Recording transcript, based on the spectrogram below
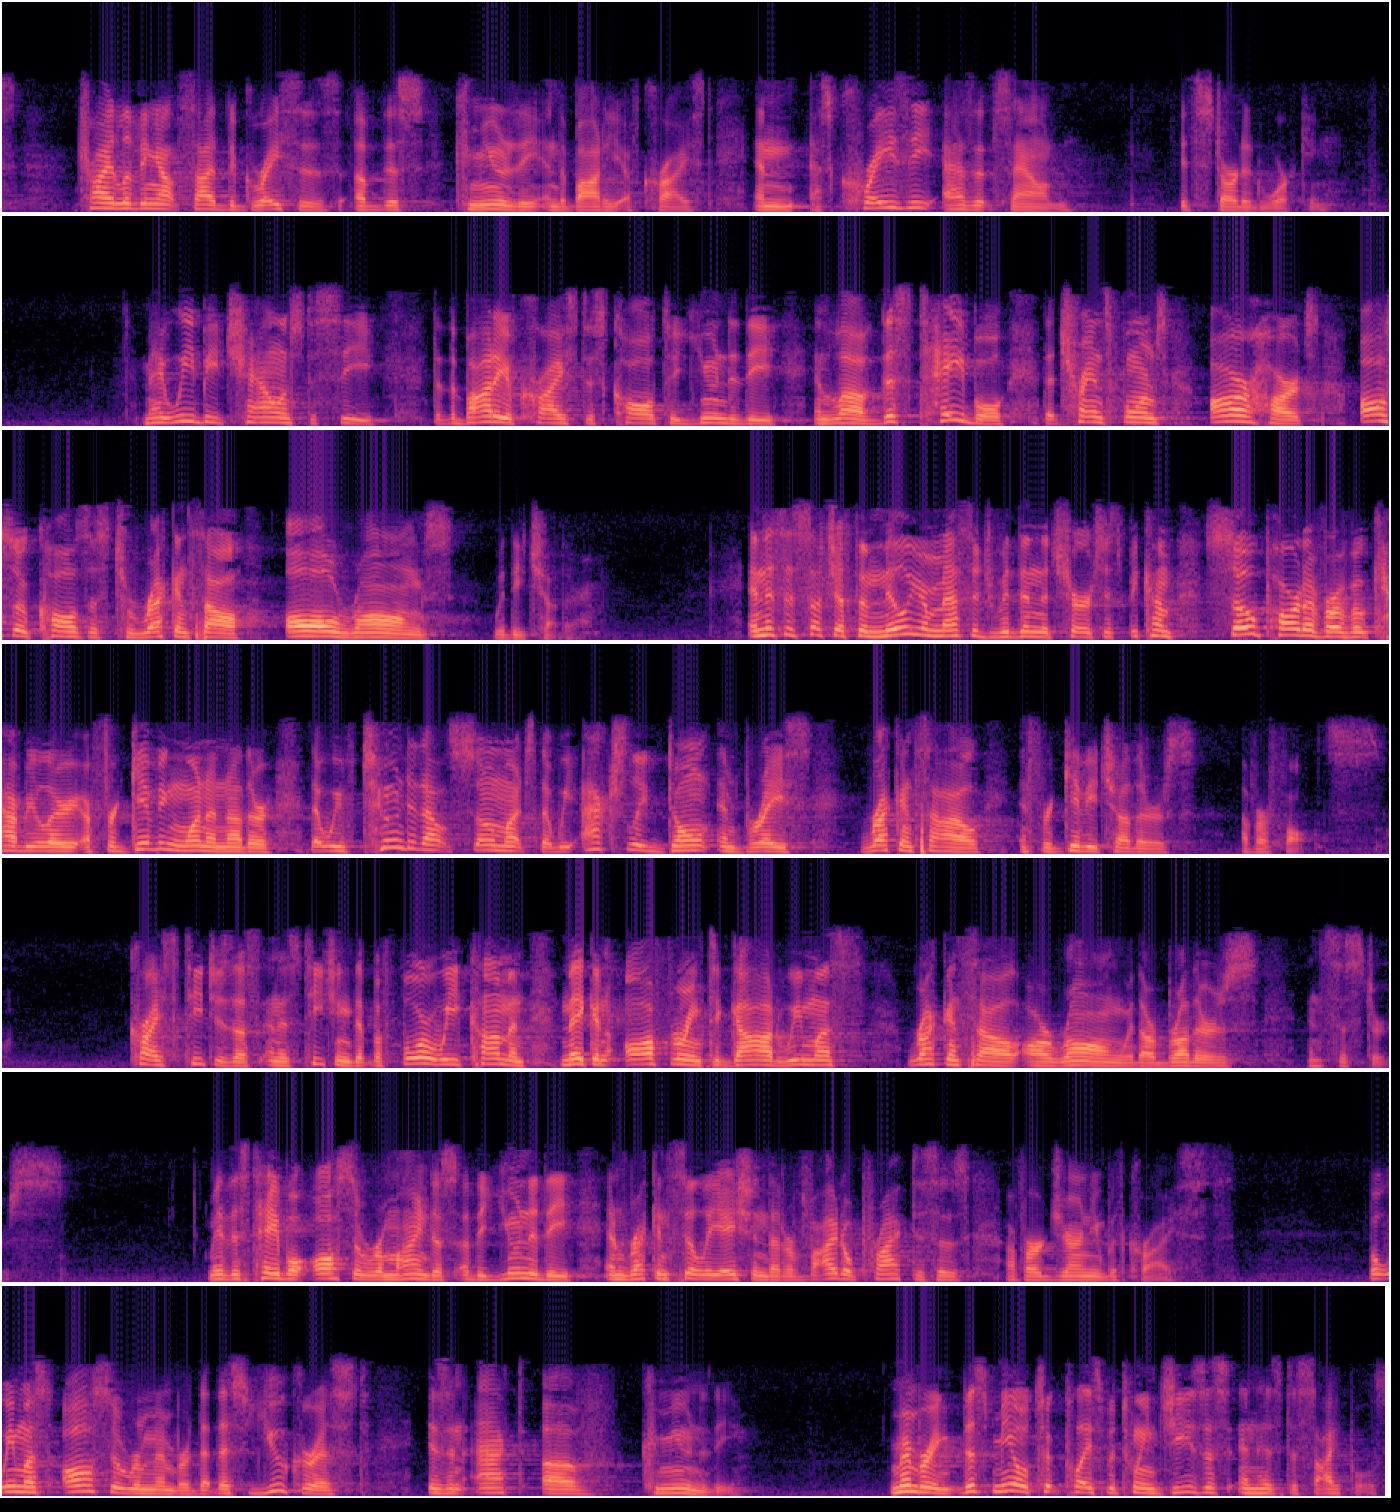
try living outside the graces of this community and the body of Christ. And as crazy as it sounds, it started working. May we be challenged to see that the body of Christ is called to unity and love. This table that transforms our hearts also calls us to reconcile all wrongs with each other. And this is such a familiar message within the church. It's become so part of our vocabulary of forgiving one another that we've tuned it out so much that we actually don't embrace, reconcile, and forgive each other's of our faults. Christ teaches us in his teaching that before we come and make an offering to God, we must reconcile our wrong with our brothers and sisters. May this table also remind us of the unity and reconciliation that are vital practices of our journey with Christ. But we must also remember that this Eucharist is an act of community. Remembering, this meal took place between Jesus and his disciples.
